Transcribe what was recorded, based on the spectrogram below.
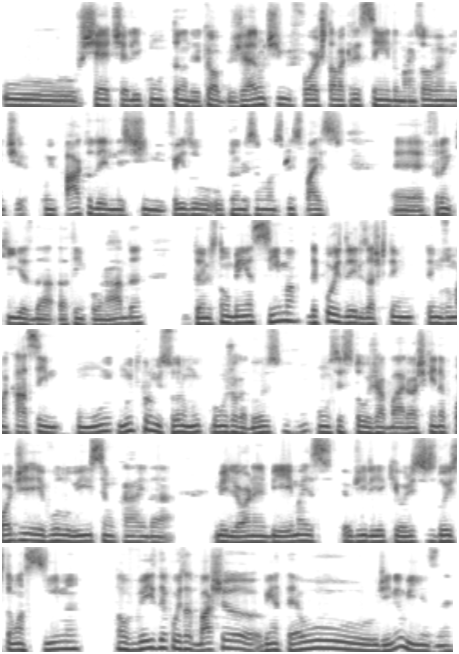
o chat ali com o Thunder, que óbvio, já era um time forte, estava crescendo, mas obviamente o impacto dele nesse time fez o, o Thunder ser uma das principais é, franquias da, da, temporada. Então eles estão bem acima. Depois deles, acho que tem, temos uma classe muito, muito promissora, muito bons jogadores. Uhum. Como você citou o Jabari, eu acho que ainda pode evoluir, ser um cara ainda melhor na NBA, mas eu diria que hoje esses dois estão acima. Talvez depois abaixo venha até o Jane Williams, né?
